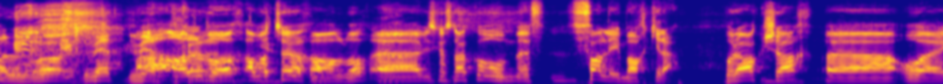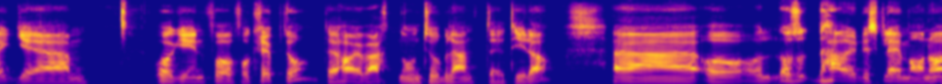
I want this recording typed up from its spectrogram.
Alvor. Du vet, du vet alvor. Amatøralvor. Eh, vi skal snakke om eh, fallet i markedet. Både aksjer eh, og, eh, og innenfor for krypto. Det har jo vært noen turbulente tider. Eh, og, og, altså, her er jo disclaimer nå.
